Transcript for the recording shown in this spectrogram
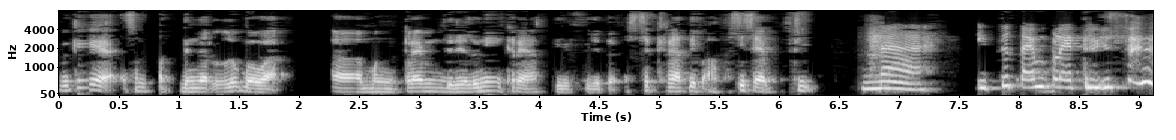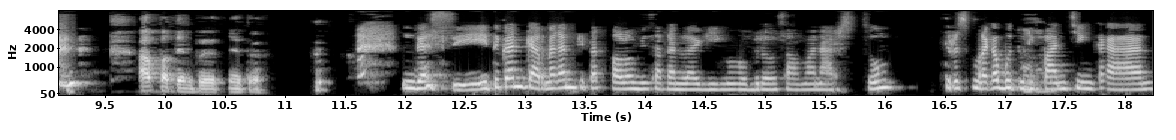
gue kayak sempet denger lu bahwa eh, mengklaim diri lu nih kreatif gitu. Sekreatif apa sih Septi? Nah, itu template, Riz. Apa template-nya tuh? Enggak sih, itu kan karena kan kita kalau misalkan lagi ngobrol sama narsum, terus mereka butuh dipancing kan.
